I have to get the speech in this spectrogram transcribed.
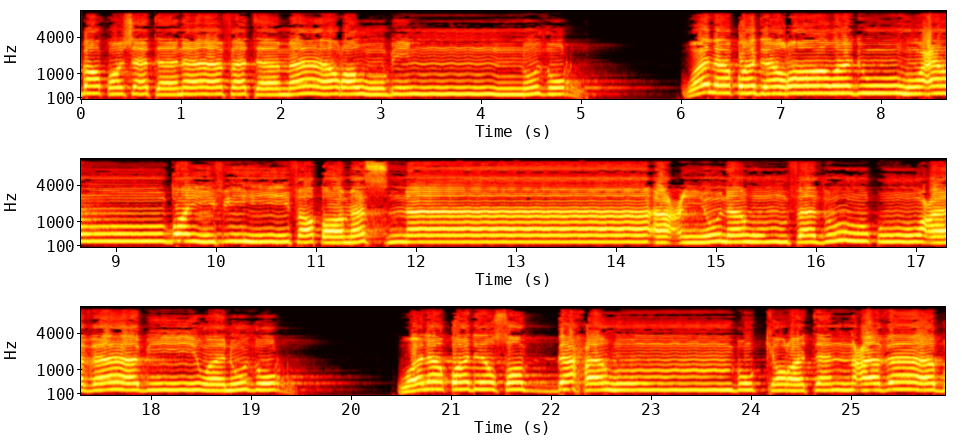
بطشتنا فتماروا بالنذر ولقد راودوه عن ضيفه فطمسنا أعينهم فذوقوا عذابي ونذر ولقد صبحهم بكرة عذاب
